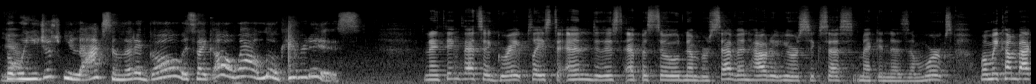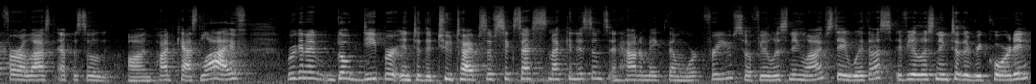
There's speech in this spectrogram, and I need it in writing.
Yeah. But when you just relax and let it go, it's like, oh wow, look, here it is. And I think that's a great place to end this episode number seven How do Your Success Mechanism Works. When we come back for our last episode on Podcast Live, we're going to go deeper into the two types of success mechanisms and how to make them work for you. So if you're listening live, stay with us. If you're listening to the recording,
